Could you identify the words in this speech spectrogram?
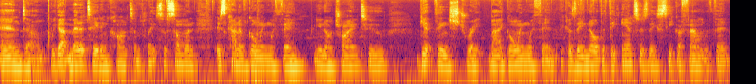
and um, we got meditate and contemplate so someone is kind of going within you know trying to get things straight by going within because they know that the answers they seek are found within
